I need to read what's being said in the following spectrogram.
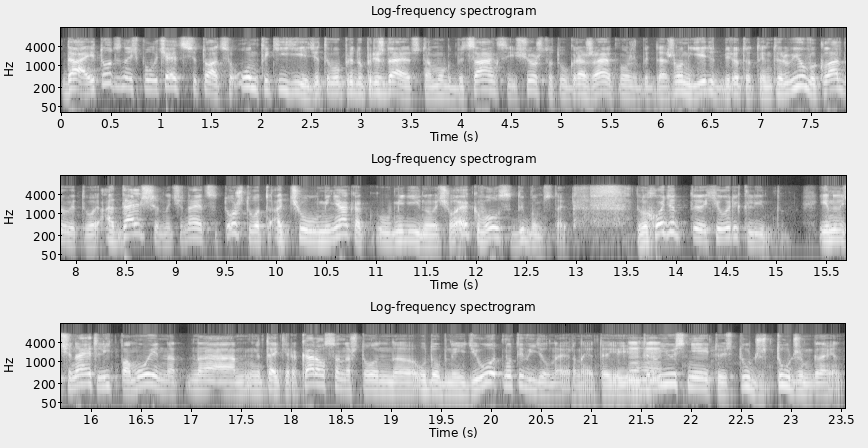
да, и тут, значит, получается ситуация. Он таки едет, его предупреждают, что там могут быть санкции, еще что-то, угрожают, может быть, даже. Он едет, берет это интервью, выкладывает его. А дальше начинается то, что вот от чего у меня, как у медийного человека, волосы дыбом стоят. Выходит э, Хиллари Клинтон и начинает лить помои на, на Такера Карлсона, что он э, удобный идиот. Ну, ты видел, наверное, это интервью угу. с ней. То есть, тут же, тут же мгновенно.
